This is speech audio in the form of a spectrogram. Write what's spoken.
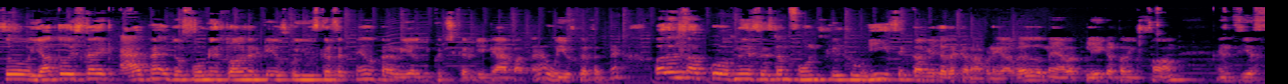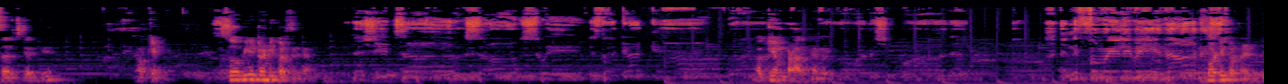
सो so, या तो इसका एक ऐप है जो फ़ोन में इंस्टॉल करके उसको यूज़ कर सकते हैं उसका रियल भी कुछ करके एक ऐप आता है वो यूज़ कर सकते हैं। और एल्स आपको अपने सिस्टम फ़ोन के थ्रू ही इसे कम या ज़्यादा करना पड़ेगा। वेल well, मैं यहाँ पर प्ले करता हूँ एक सॉन्ग एनसीएस सर्च करके। ओके सो अभी ट्वेंटी परसेंट है। ओके हम पढ़ाते हैं forty percent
